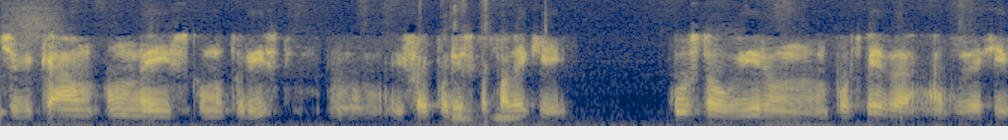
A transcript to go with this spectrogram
tive cá um, um mês como turista é, e foi por isso que eu falei que custa ouvir um, um português a, a dizer que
